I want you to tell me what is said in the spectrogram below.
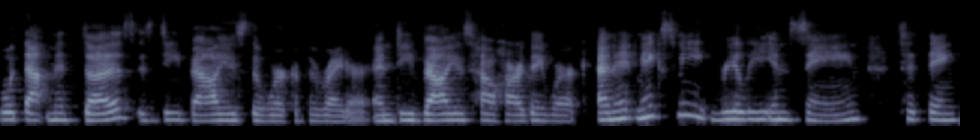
what that myth does is devalues the work of the writer and devalues how hard they work and it makes me really insane to think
